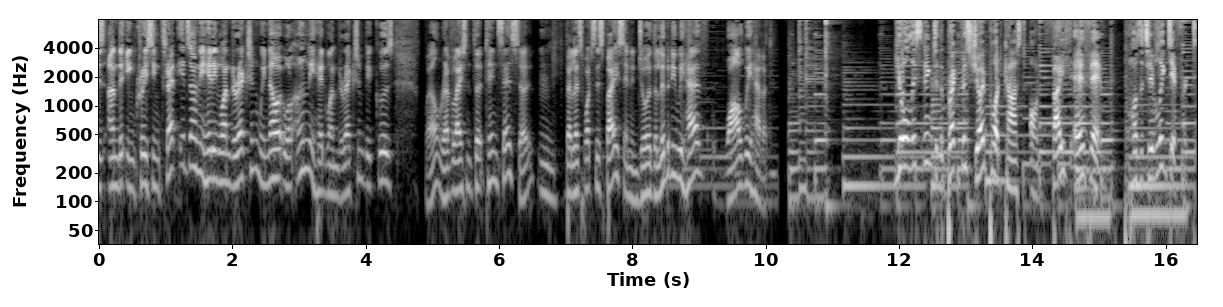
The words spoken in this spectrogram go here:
is under increasing threat. It's only heading one direction. We know it will only head one direction because, well, Revelation 13 says so. But let's watch this space and enjoy the liberty we have while we have it. You're listening to the Breakfast Show podcast on Faith FM. Positively different.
